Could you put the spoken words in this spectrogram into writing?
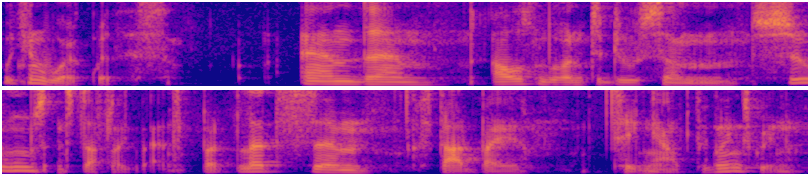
we can work with this. And um, I also want to do some zooms and stuff like that. But let's um, start by taking out the green screen.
